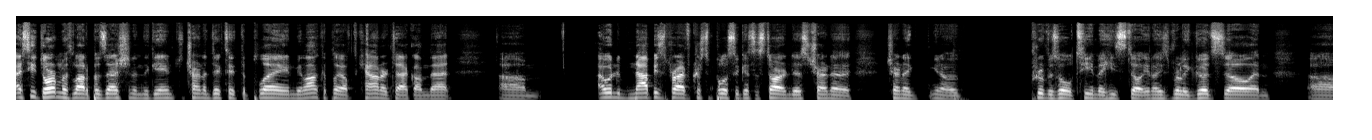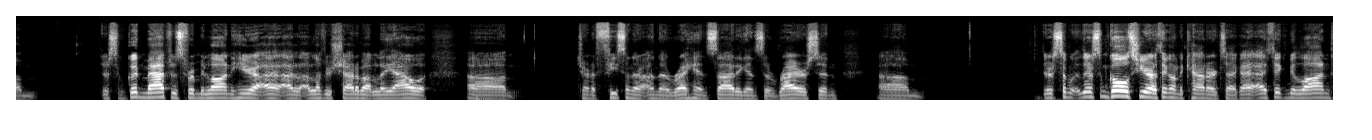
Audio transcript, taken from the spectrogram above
I see Dortmund with a lot of possession in the game, trying to dictate the play, and Milan could play off the counter attack on that. Um, I would not be surprised if Christian Pulisic gets a start in this, trying to trying to you know prove his old team that he's still you know he's really good still. And um, there's some good matches for Milan here. I, I, I love your shout about Leao um, trying to feast on the on the right hand side against the Ryerson. Um, there's some there's some goals here. I think on the counter attack. I, I think Milan,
